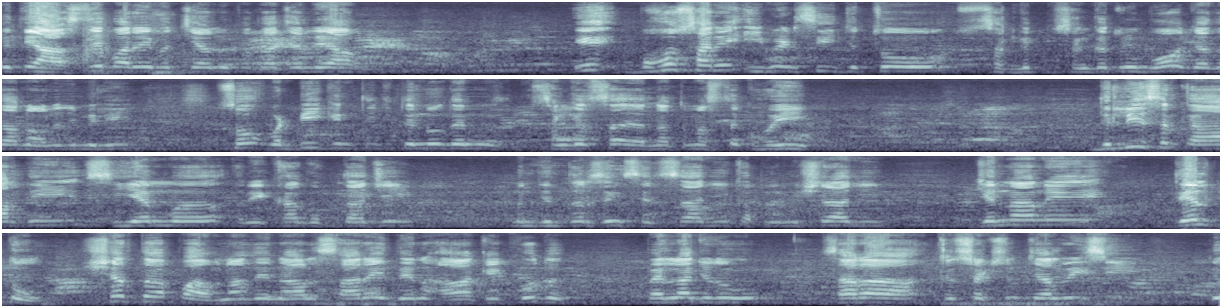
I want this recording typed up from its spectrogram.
ਇਤਿਹਾਸ ਦੇ ਬਾਰੇ ਬੱਚਿਆਂ ਨੂੰ ਪਤਾ ਚੱਲਿਆ। ਇਹ ਬਹੁਤ ਸਾਰੇ ਇਵੈਂਟ ਸੀ ਜਿੱਥੋਂ ਸੰਗਤ ਸੰਗਤ ਨੂੰ ਬਹੁਤ ਜ਼ਿਆਦਾ ਨੌਲੇਜ ਮਿਲੀ। ਸੋ ਵੱਡੀ ਗਿਣਤੀ 'ਚ ਤਿੰਨੋਂ ਦਿਨ ਸੰਗਤ ਸ- ਨਤਮਸਤਕ ਹੋਈ। ਦਿੱਲੀ ਸਰਕਾਰ ਦੀ ਸੀਐਮ ਰੇਖਾ ਗੁਪਤਾ ਜੀ, ਮਨਜਿੰਦਰ ਸਿੰਘ ਸਿਰਸਾ ਜੀ, ਕਪਿਲ ਮਿਸ਼ਰਾ ਜੀ, ਜਿਨ੍ਹਾਂ ਨੇ ਦਿਲ ਤੋਂ ਸ਼ਰਧਾ ਭਾਵਨਾ ਦੇ ਨਾਲ ਸਾਰੇ ਦਿਨ ਆ ਕੇ ਖੁਦ ਪਹਿਲਾਂ ਜਦੋਂ ਸਾਰਾ ਕੰਸਟਰਕਸ਼ਨ ਚੱਲ ਰਹੀ ਸੀ ਤੇ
